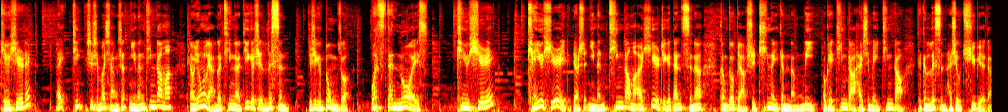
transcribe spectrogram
Can you hear it? 哎，听是什么响声？你能听到吗？那我用了两个听啊，第一个是 listen，这是一个动作。What's that noise? Can you hear it? Can you hear it? 表示你能听到吗？而 hear 这个单词呢，更多表示听了一个能力。OK，听到还是没听到，它跟 listen 还是有区别的。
